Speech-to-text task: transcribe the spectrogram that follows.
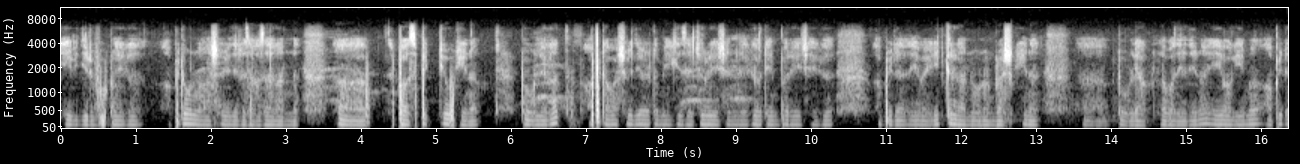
ඒ විදිහට ෆොටෝ එක අපිට ඕන අවශ්‍ය විදිහට සකසා ගන්න පර්ස්පෙක්ටිව් කියන ටූල් එකත් අපිට අවශ්‍ය විදිහට මේකේ සැචුරේෂන් එක ටෙම්පරේචර් එක අපිට ඒවා එඩිට් කරගන්න ඕන බ්‍රෂ් කියන ටූල් එකක් ලබා දීලා තියෙනවා ඒ වගේම අපිට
